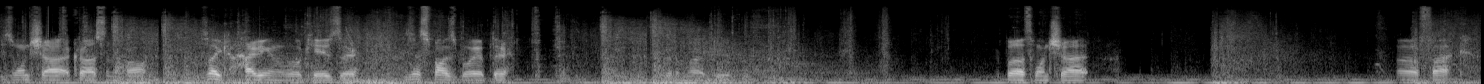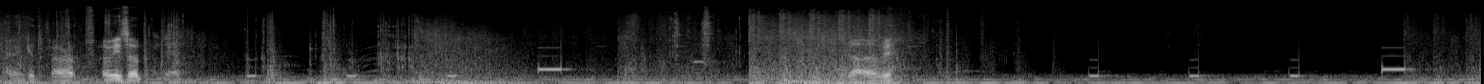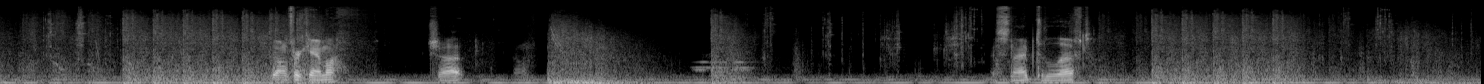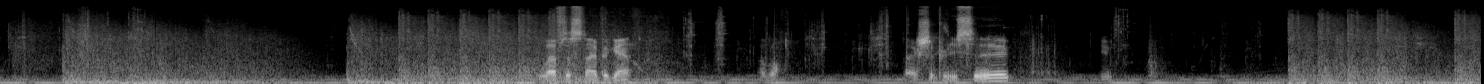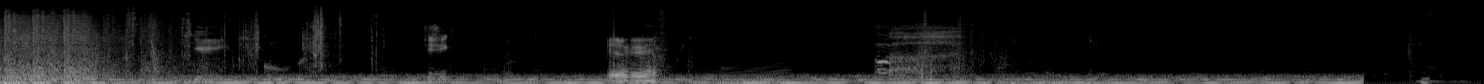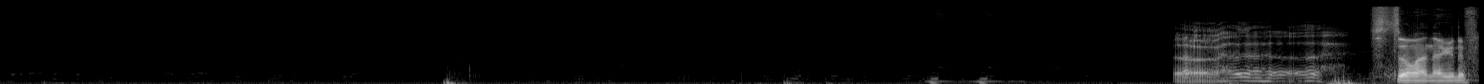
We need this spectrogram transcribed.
He's one shot across in the hall. He's like hiding in the little caves there. He's gonna spawn his boy up there. Put him up, dude. They're both one shot. Oh fuck. I didn't get the power up. Oh, he's up. I'm dead. Got Going for camo. Shot. A snipe to the left. Left a snipe again. Double. Actually pretty sick. Yep. Yeah, uh. yeah, yeah. Still not negative.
